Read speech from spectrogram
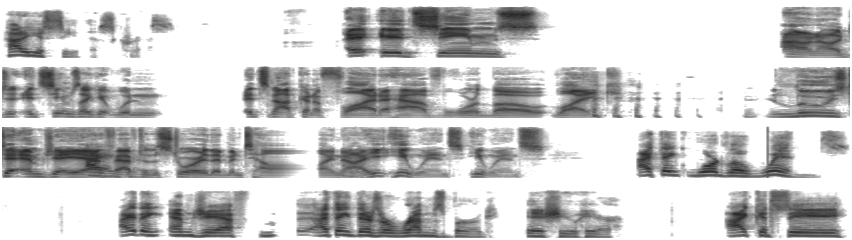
How do you see this, Chris? It, it seems I don't know, it, it seems like it wouldn't. It's not going to fly to have Wardlow like lose to MJF after the story they've been telling. No, he he wins. He wins. I think Wardlow wins. I think MJF, I think there's a Remsburg issue here. I could see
